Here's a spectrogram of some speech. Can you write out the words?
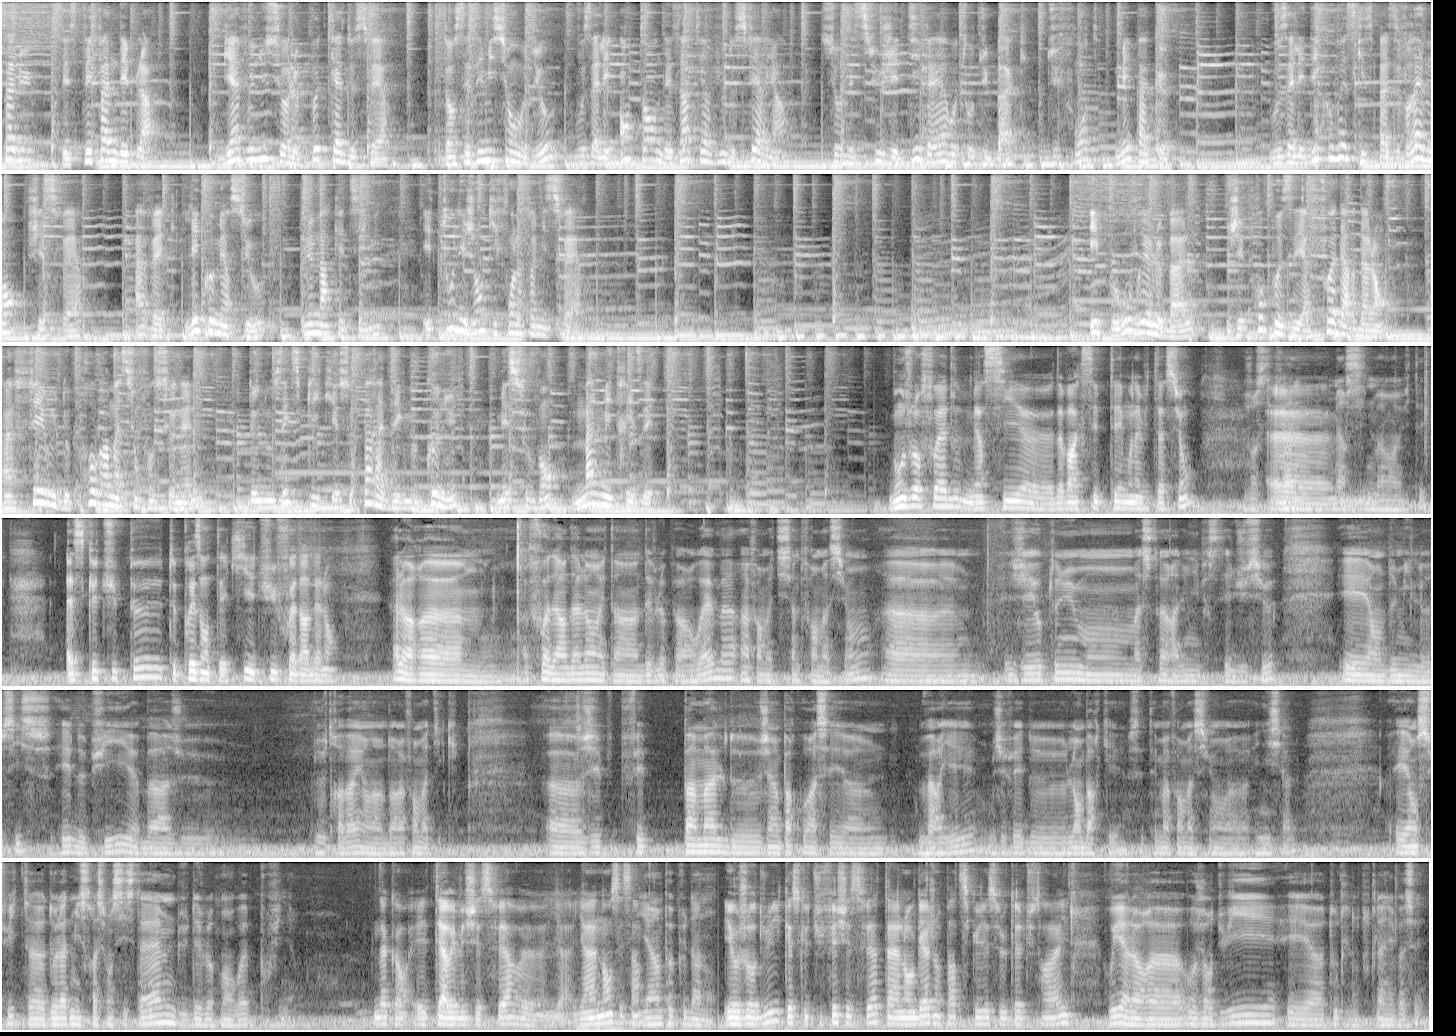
Salut, c'est Stéphane Desplats. Bienvenue sur le podcast de Sphère. Dans ces émissions audio, vous allez entendre des interviews de sphériens sur des sujets divers autour du bac, du front, mais pas que. Vous allez découvrir ce qui se passe vraiment chez Sphère avec les commerciaux, le marketing et tous les gens qui font la famille Sphère. Et pour ouvrir le bal, j'ai proposé à Fouad Ardalan, un féru de programmation fonctionnelle, de nous expliquer ce paradigme connu, mais souvent mal maîtrisé. Bonjour Fouad, merci euh, d'avoir accepté mon invitation. Bonjour Stéphane, Euh, merci de m'avoir invité. Est-ce que tu peux te présenter? Qui es-tu Fouad Ardalan? Alors, euh, Fouad Ardalan est un développeur web, informaticien de formation. J'ai obtenu mon master à l'université de Jussieu et en 2006 et depuis, bah, je, je travaille en- dans l'informatique. Euh, J'ai fait pas mal de... J'ai un parcours assez euh, varié. J'ai fait de l'embarqué, c'était ma formation euh, initiale. Et ensuite de l'administration système, du développement web pour finir. D'accord. Et tu es arrivé chez Sphère euh, il y, y a un an, c'est ça? Il y a un peu plus d'un an. Et aujourd'hui, qu'est-ce que tu fais chez Sphère? Tu as un langage en particulier sur lequel tu travailles? Oui, alors aujourd'hui et toute, toute l'année passée,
